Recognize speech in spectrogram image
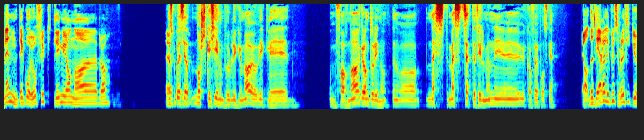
Men det går jo fryktelig mye annet bra. Jeg skal bare si at norske kinopublikummet har jo virkelig omfavna Gran Torino. Den var nest mest sette filmen i uka før påske. Ja, det, det er veldig pussig, for fikk jo,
